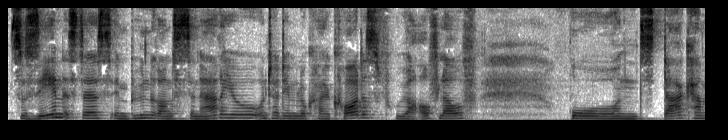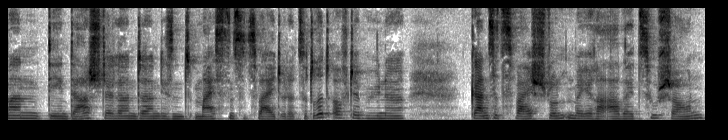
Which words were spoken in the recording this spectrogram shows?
Zu sehen ist das im Bühnenraum Szenario unter dem Lokal Cordes, früher Auflauf. Und da kann man den Darstellern dann, die sind meistens zu zweit oder zu dritt auf der Bühne, ganze zwei Stunden bei ihrer Arbeit zuschauen.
